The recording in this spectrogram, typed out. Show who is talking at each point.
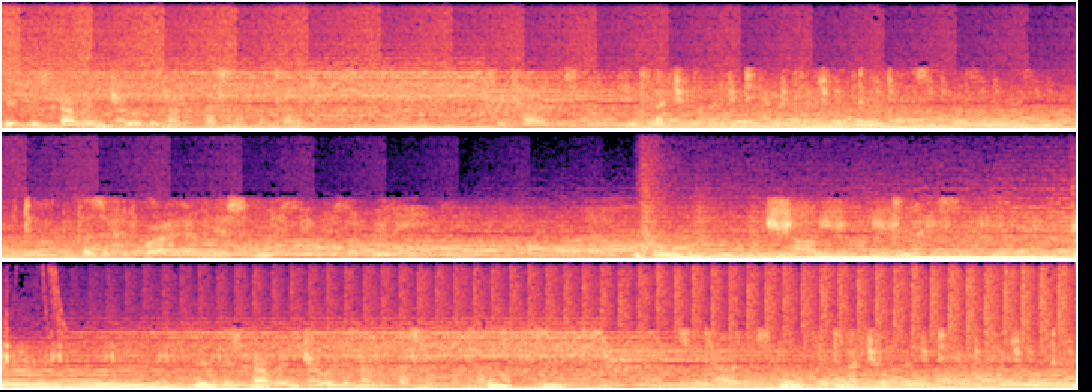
Speaker 1: discovering truth is not a question of intelligence. Intelligence, intellectual ability, and intellectual intelligence. Because if it were, there's so many people that really uh, sharp intellects. Discovering truth is not a question of intelligence. Intelligence, intellectual ability, and intellectual intelligence.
